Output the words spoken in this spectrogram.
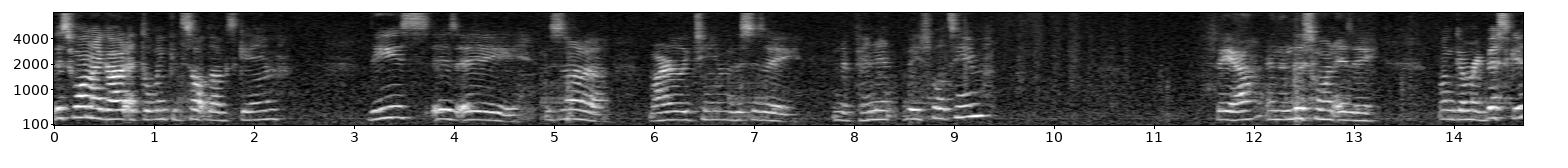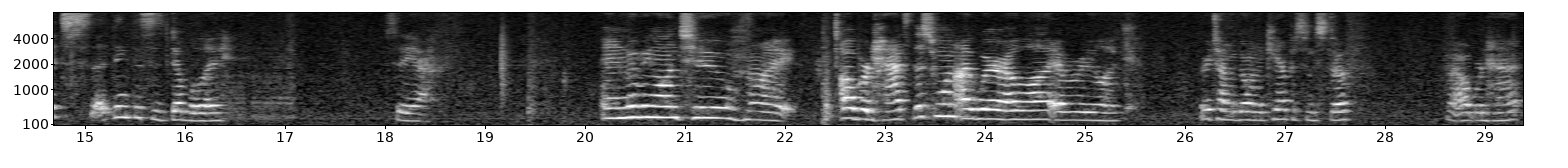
This one I got at the Lincoln Saltdogs game. These is a, this is not a minor league team. This is a independent baseball team. So yeah, and then this one is a Montgomery Biscuits. I think this is double A. So yeah. And moving on to my Auburn hats. This one I wear a lot every like every time I go on the campus and stuff. My Auburn hat.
